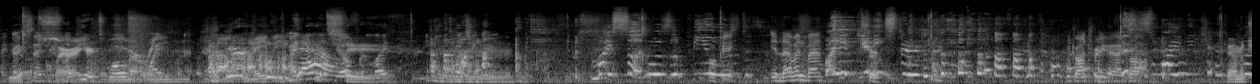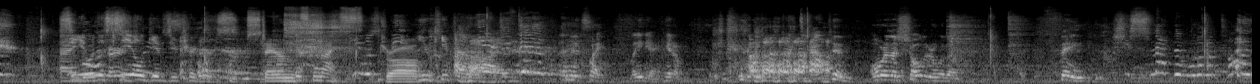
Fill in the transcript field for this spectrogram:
Like I said, Yes. you're lucky you're 12 and white. I Down. go to jail for life for even touching you. My son was abused Okay, 11 Van. by a gangster. Draw trigger, I draw. Why we can't Damage. Seal. The seal gives you triggers. Stand. It's nice. Draw. You keep that alive. And it's like, lady, I hit him. I tapped him over the shoulder with a thing. She smacked him with a ton.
